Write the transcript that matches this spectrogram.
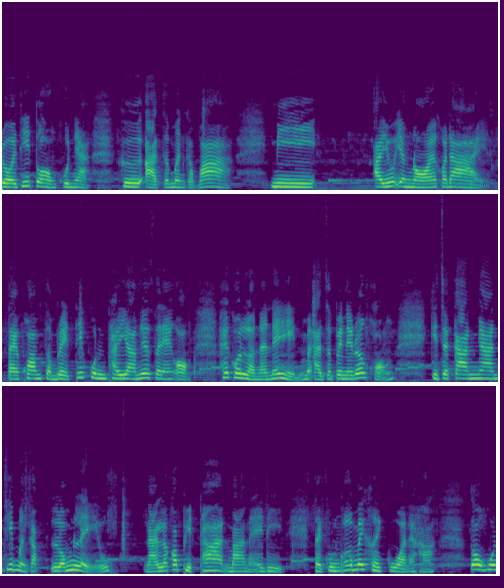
โดยที่ตัวของคุณเนี่ยคืออาจจะเหมือนกับว่ามีอายุยังน้อยก็ได้ แต่ความสำเร็จที่คุณพยายามที่จะแสดงออกให้คนเหล่านั้นได้เห็น มันอาจจะเป็นในเรื่องของกิจการงานที่เหมือนกับล้มเหลวนะแล้วก็ผิดพลาดมาในอดีต แต่คุณก็ไม่เคยกลัวนะคะ ตัวคุณ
